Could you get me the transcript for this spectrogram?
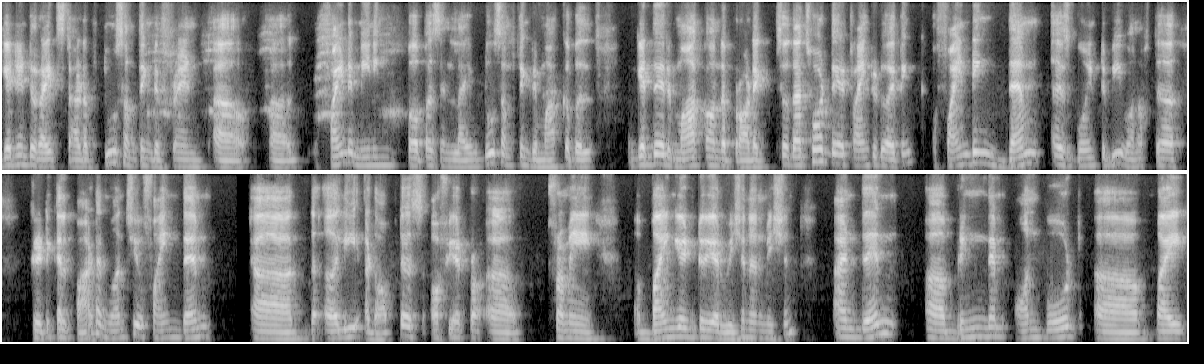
get into right startup, do something different, uh, uh, find a meaning, purpose in life, do something remarkable, get their mark on the product. So that's what they're trying to do. I think finding them is going to be one of the critical part. And once you find them, uh, the early adopters of your uh, from a buying into your vision and mission, and then uh, bringing them on board uh, by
